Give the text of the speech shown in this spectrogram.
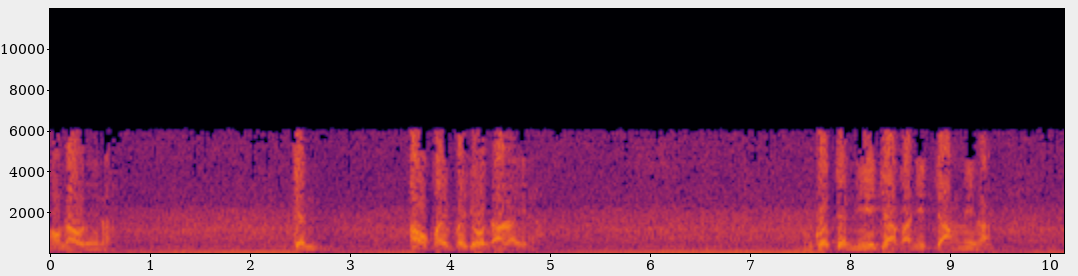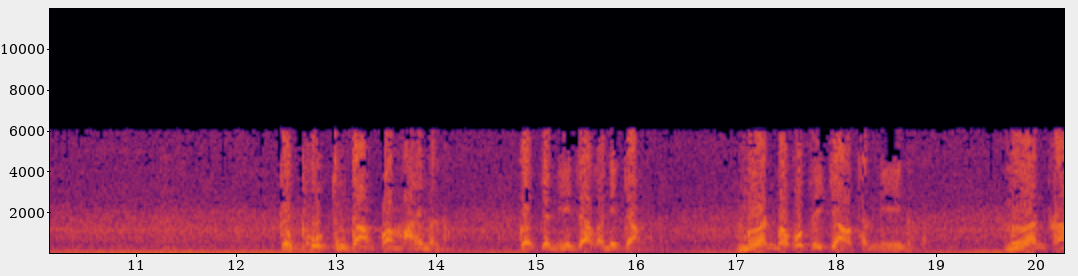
ของเราเนี่ยนะจะเอาไปประโยชน์อะไรนะก็จะหนีจากอนิจจังนี่แหละ พูดถึงตามความหมายมันก็จะหนีจากอนิจจัง เหมือนพระพุทธเจ้าท่านหนีนะเหมือนพระ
